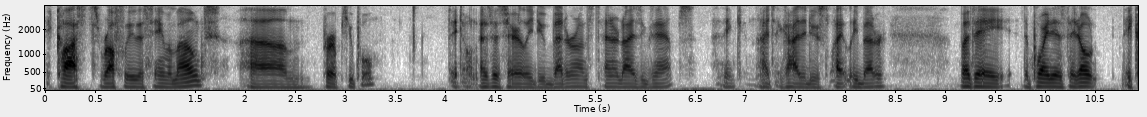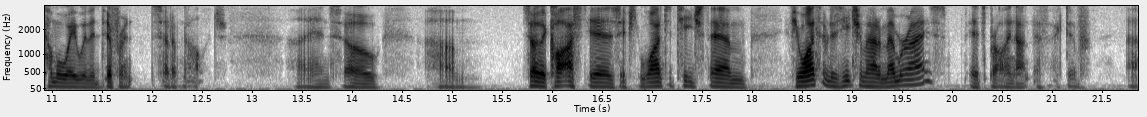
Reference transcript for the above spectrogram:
it costs roughly the same amount um, per pupil. They don't necessarily do better on standardized exams. I think in high tech high they do slightly better, but they the point is they don't they come away with a different set of knowledge, uh, and so um, so the cost is if you want to teach them, if you want them to teach them how to memorize, it's probably not effective. Uh,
